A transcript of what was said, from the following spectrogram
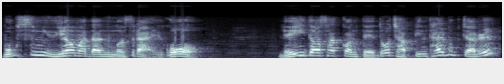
목숨이 위험하다는 것을 알고 레이더 사건 때도 잡힌 탈북자를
